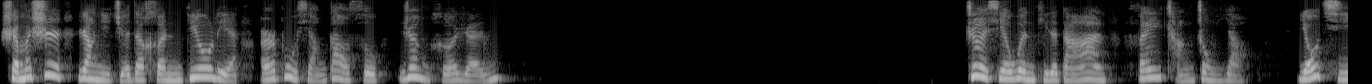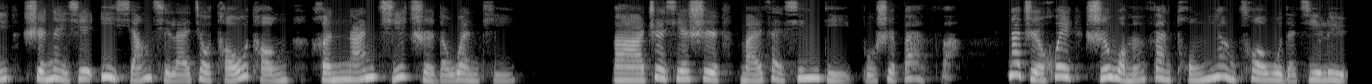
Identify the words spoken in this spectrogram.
什么事让你觉得很丢脸而不想告诉任何人？这些问题的答案非常重要，尤其是那些一想起来就头疼、很难启齿的问题。把这些事埋在心底不是办法，那只会使我们犯同样错误的几率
